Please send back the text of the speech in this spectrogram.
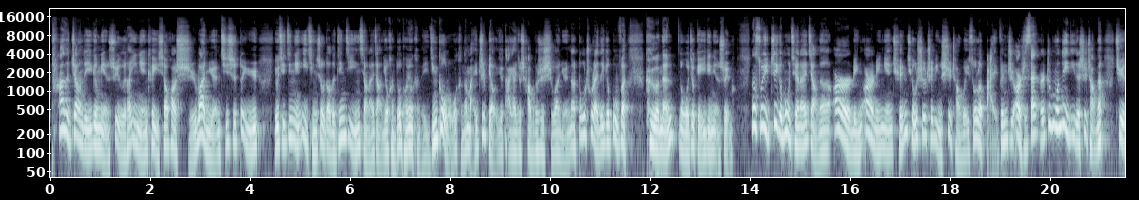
他的这样的一个免税额，他一年可以消化十万元。其实对于尤其今年疫情受到的经济影响来讲，有很多朋友可能已经够了。我可能买一只表也就大概就差不多是十万元，那多出来的一个部分，可能那我就给一点点税嘛。那所以这个目前来讲呢，二零二零年全球奢侈品市场萎缩了百分之二十三，而中中国内地的市场呢，却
